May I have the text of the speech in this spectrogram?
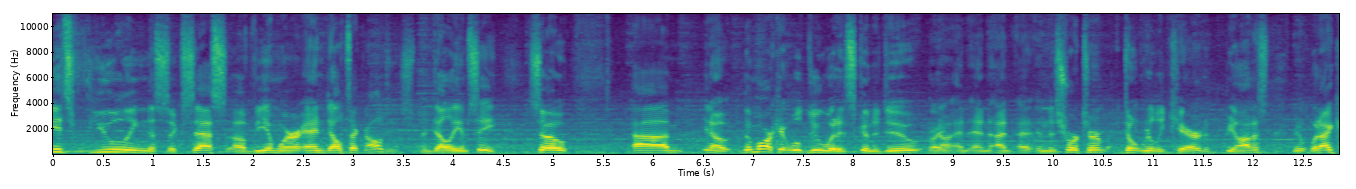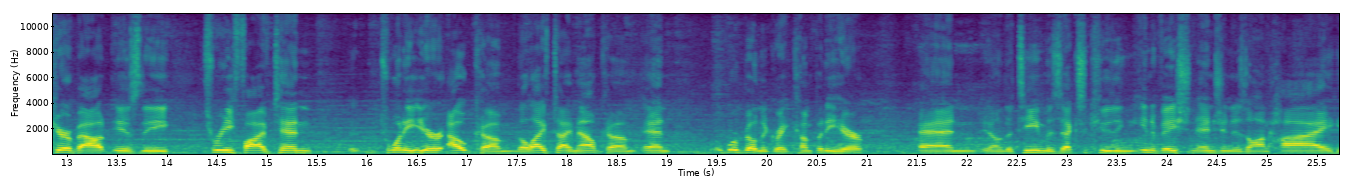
it's fueling the success of VMware and Dell Technologies and Dell EMC. So, um, you know, the market will do what it's going to do, right. you know, and, and, and, in the short term, don't really care, to be honest. What I care about is the three, five, 10, 20 year outcome, the lifetime outcome, and we're building a great company here, and you know, the team is executing, innovation engine is on high,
